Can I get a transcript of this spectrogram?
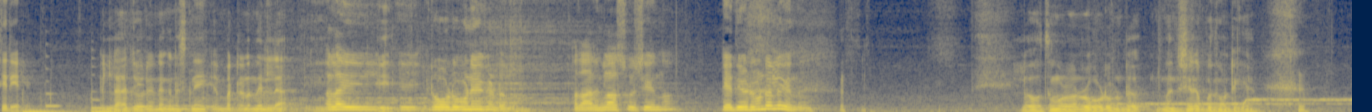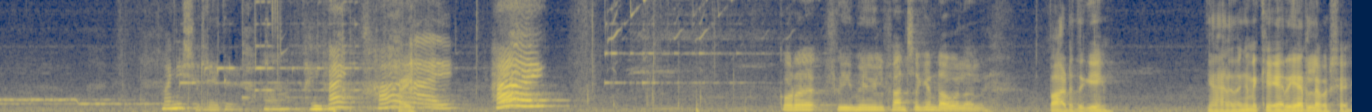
ശരിയല്ലേ? എല്ലാ ജോലിയും അങ്ങനെ സ്നേഹിക്കാൻ പറ്റണമെന്നില്ല. ഈ- അല്ല ഈ ഈ റോഡ് പണിയൊക്കെ ഉണ്ടല്ലോ. അതാരെങ്കിലും ആസ്വദിച്ച് ചെയ്യുന്ന? ഗതികേട് കൊണ്ടല്ലേ ചെയ്യുന്നത് ലോകത്ത് മുഴുവൻ റോഡുമുണ്ട് മനുഷ്യനെ ബുദ്ധിമുട്ടിക്കാൻ. മനീഷല്ലേ ഇത്? ഹായ്. ഹായ്. ഹായ്. കുറേ ഫീമെയിൽ ഫാൻസൊക്കെ ഉണ്ടാവുമല്ലോ അല്ലേ? പാടത്ത് ഗെയിം. ഞാനതങ്ങനെ കെയർ ചെയ്യാറില്ല പക്ഷേ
